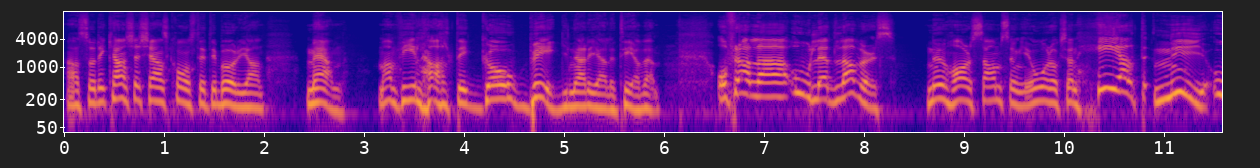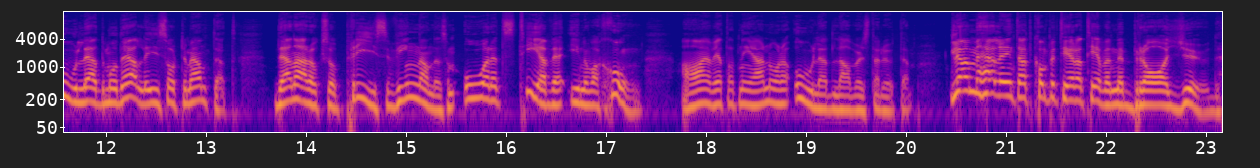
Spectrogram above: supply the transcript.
Alltså det kanske känns konstigt i början, men man vill alltid go big när det gäller tv. Och för alla OLED-lovers, nu har Samsung i år också en helt ny OLED-modell i sortimentet. Den är också prisvinnande som årets tv-innovation. Ja, jag vet att ni är några OLED-lovers där ute. Glöm heller inte att komplettera TVn med bra ljud.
